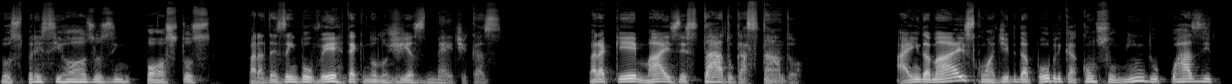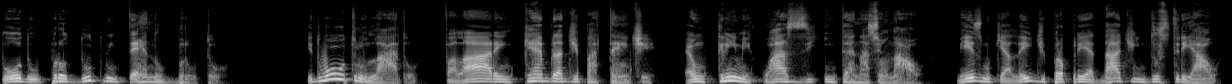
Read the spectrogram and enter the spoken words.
dos preciosos impostos para desenvolver tecnologias médicas. Para que mais Estado gastando? Ainda mais com a dívida pública consumindo quase todo o produto interno bruto. E do outro lado, falar em quebra de patente é um crime quase internacional, mesmo que a lei de propriedade industrial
